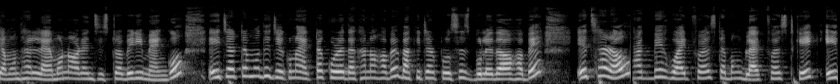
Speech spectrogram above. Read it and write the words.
যেমন ধরেন লেমন অরেঞ্জ স্ট্রবেরি ম্যাঙ্গো এই চারটার মধ্যে যে কোনো একটা করে দেখানো হবে, বাকিটার প্রসেস বলে দেওয়া হবে। এছাড়াও থাকবে হোয়াইট ফার্স্ট এবং ব্ল্যাক ফার্স্ট কেক এই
